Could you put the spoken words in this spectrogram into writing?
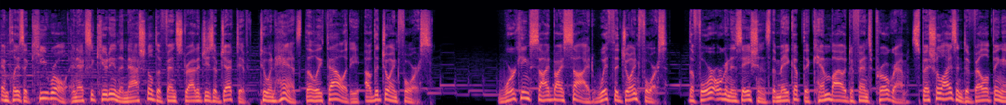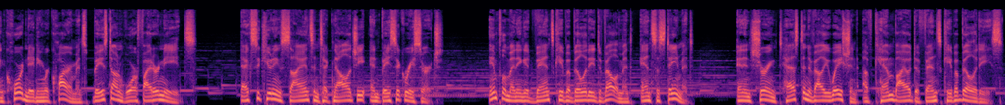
and plays a key role in executing the National Defense Strategy's objective to enhance the lethality of the Joint Force. Working side by side with the Joint Force, the four organizations that make up the Chem Bio Defense Program specialize in developing and coordinating requirements based on warfighter needs, executing science and technology and basic research, implementing advanced capability development and sustainment, and ensuring test and evaluation of Chem Bio Defense capabilities.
